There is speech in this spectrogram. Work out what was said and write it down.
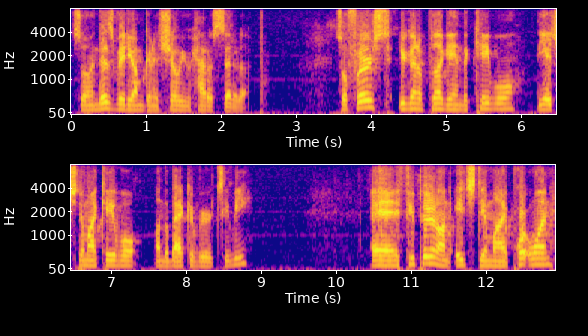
so in this video I'm gonna show you how to set it up. So first you're gonna plug in the cable, the HDMI cable on the back of your TV and if you put it on HDMI port 1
